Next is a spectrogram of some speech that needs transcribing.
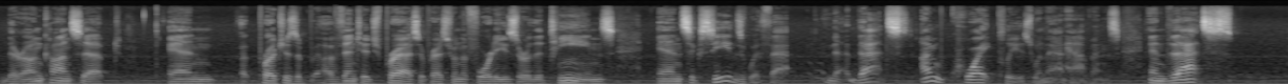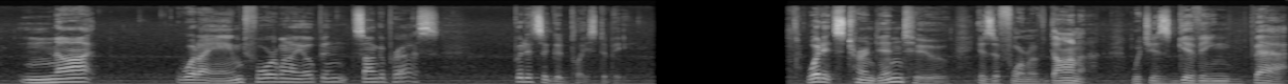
their own concept, and approaches a, a, vintage press, a press from the 40s or the teens, and succeeds with that. That's I'm quite pleased when that happens, and that's not what I aimed for when I opened Sangha Press, but it's a good place to be. What it's turned into is a form of dana, which is giving back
